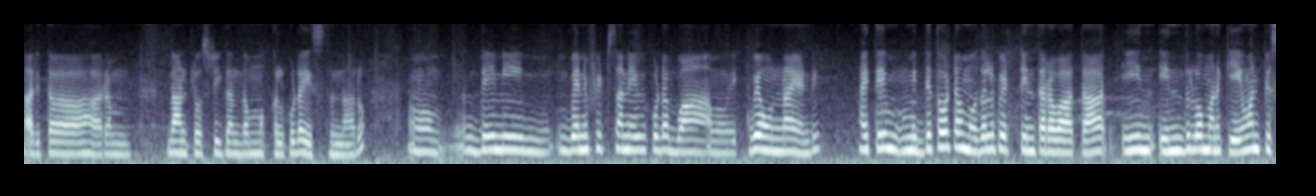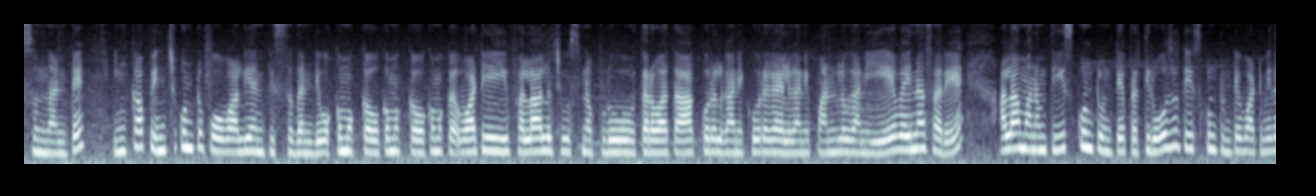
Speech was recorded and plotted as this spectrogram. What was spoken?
హరితహారం దాంట్లో శ్రీగంధం మొక్కలు కూడా ఇస్తున్నారు. దీని బెనిఫిట్స్ అనేవి కూడా బా ఎక్కువే ఉన్నాయండి. అయితే మిద్దె తోట మొదలుపెట్టిన తర్వాత ఈ ఇందులో మనకి ఏమనిపిస్తుందంటే ఇంకా పెంచుకుంటూ పోవాలి అనిపిస్తుందండి. ఒక మొక్క ఒక మొక్క ఒక మొక్క. వాటి ఫలాలు చూసినప్పుడు తర్వాత ఆకుకూరలు కానీ కూరగాయలు కానీ పండ్లు కానీ ఏవైనా సరే అలా మనం తీసుకుంటుంటే ప్రతిరోజు తీసుకుంటుంటే వాటి మీద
